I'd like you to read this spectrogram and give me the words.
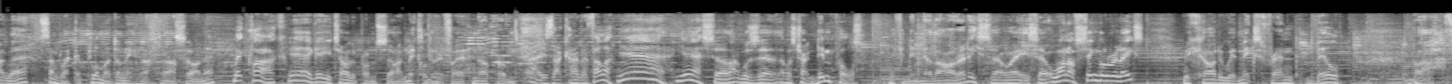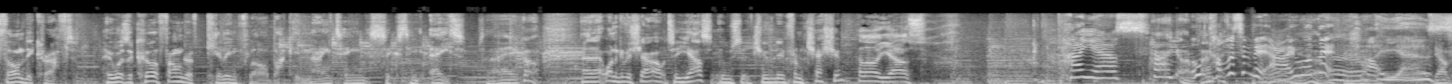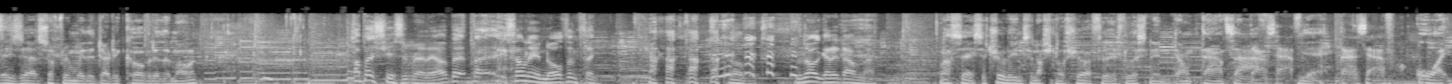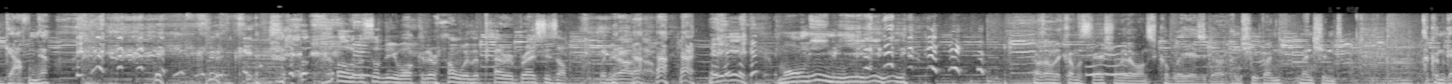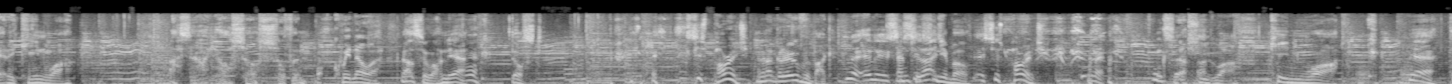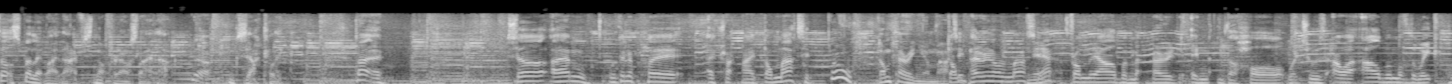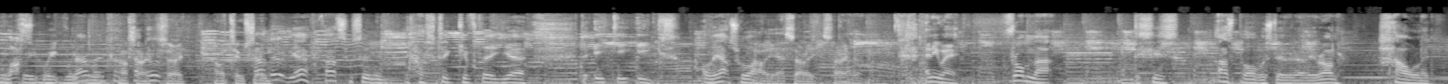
Clarke there. Sounds like a plumber, doesn't he? That, that sort of name. Mick Clarke. Yeah, get your toilet problems sorted. Mick will do it for you. No problem. Ah, he's that kind of fella. Yeah, yeah. So that was uh, that was track Dimples. If you didn't know that already, so uh, it's a one-off single release recorded with Mick's friend Bill oh, Thorndycraft, who was a co-founder of Killing Floor back in 1968. So there you go. And I want to give a shout out to Yaz, who's uh, tuned in from Cheshire. Hello, Yaz. Hi, yes. Hi, yeah, Oh, that was a bit high, wasn't it? Hi, yes. Yaz is uh, suffering with the dreaded COVID at the moment. I bet she isn't really. I bet, but it's only a northern thing. COVID. They don't get it down there. Well, I say it's a truly international show for if you're listening down, down south. Down south. Yeah. Down south. All right, governor. All of a sudden you're walking around with a pair of braces on with your arms out. Morning. I was having a conversation with her once a couple of years ago, and she men- mentioned I couldn't get any quinoa. I said, "Oh, you're so southern." What, quinoa? That's the one, yeah. Dust. It's just porridge. You're not got a Hoover bag. It's, Empty it's that in just- your bowl. It's just porridge, isn't it? I think so. Quinoa. Quinoa. Yeah, don't spell it like that if it's not pronounced like that. No. Exactly. Right. So um, we're going to play a track by Dom Martin. Oh, Dom Perignon, Martin. Dom Perignon Martin Yeah. from the album Buried in the Hail, which was our album of the week last week. No, no, can't- oh, sorry, it. sorry. Went too soon. It, yeah, far too soon. You have to give the uh, the eek eek eeks on the actual Oh, yeah, sorry, sorry. Anyway, from that, this is, as Paul was doing earlier on, Howling.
